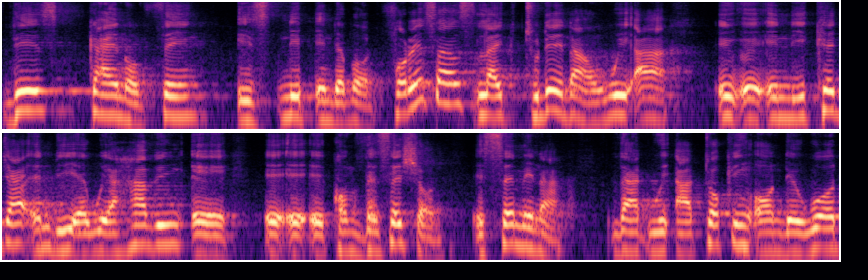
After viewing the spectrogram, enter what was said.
this kind of thing is nipped in the bud. For instance, like today now, we are in the Ikeja NBA, we are having a, a, a conversation, a seminar that we are talking on the word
